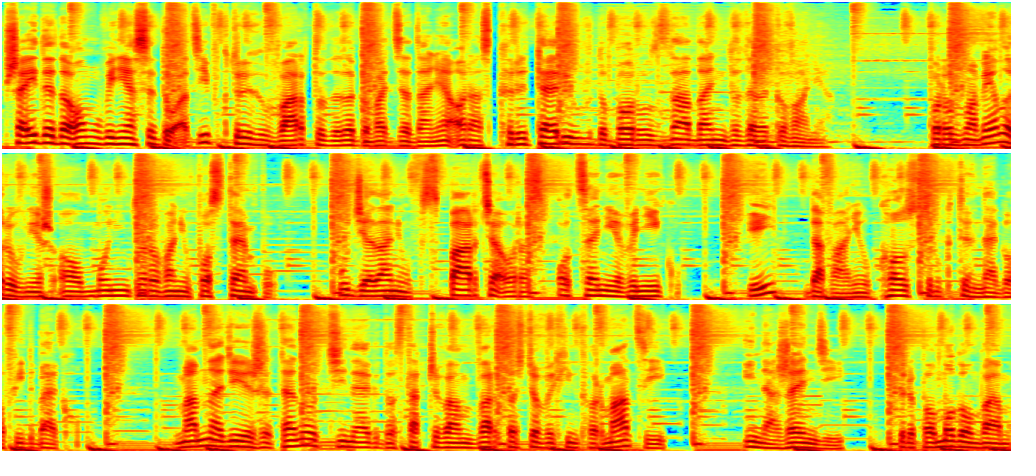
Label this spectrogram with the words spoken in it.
przejdę do omówienia sytuacji, w których warto delegować zadania oraz kryteriów doboru zadań do delegowania. Porozmawiamy również o monitorowaniu postępu, udzielaniu wsparcia oraz ocenie wyników i dawaniu konstruktywnego feedbacku. Mam nadzieję, że ten odcinek dostarczy Wam wartościowych informacji i narzędzi, które pomogą Wam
